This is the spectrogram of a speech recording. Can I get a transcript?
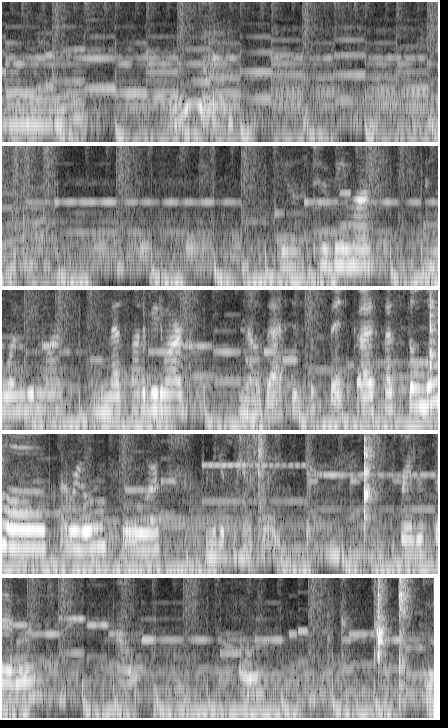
on the nose. Mmm. See those two bead marks and one bead mark? And that's not a bead mark. Now that is the fit, guys. That's the look that we're going for. Let me get some hairspray. Spray this bad boy. Oh. Oh. Ooh.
